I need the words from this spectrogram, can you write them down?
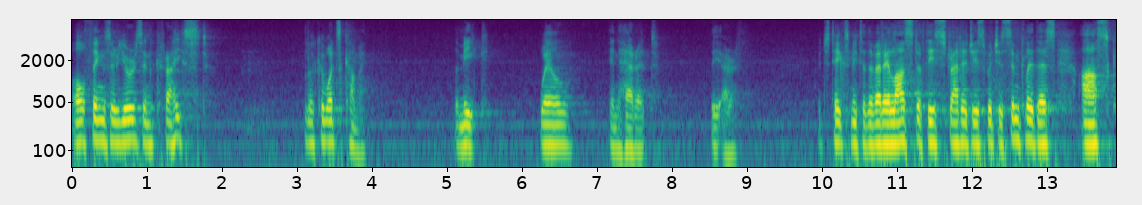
All things are yours in Christ. Look at what's coming the meek will inherit the earth. Which takes me to the very last of these strategies, which is simply this ask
